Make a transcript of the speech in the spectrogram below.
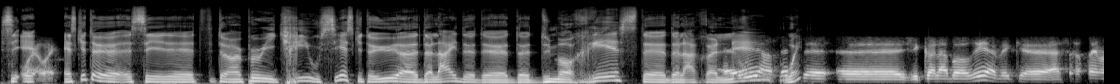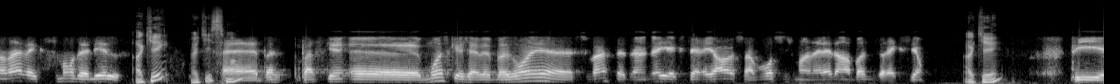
C'est- Ouais, ouais. Est-ce que tu t'as un peu écrit aussi? Est-ce que tu as eu euh, de l'aide de, de, d'humoristes, euh, de la Euh, relais? oui, en fait, Ouais. euh, euh, j'ai collaboré avec euh, à certains moments avec Simon Delille. OK. OK. Euh, parce, que euh, moi, ce que j'avais besoin, euh, souvent, c'était d'un œil extérieur, savoir si je m'en allais dans la bonne direction. OK. Puis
